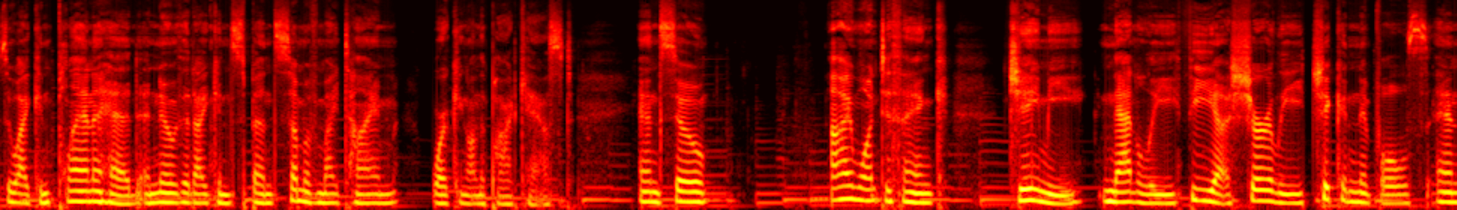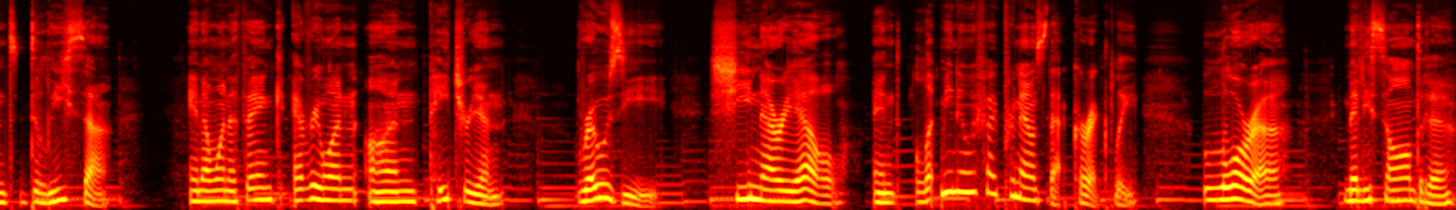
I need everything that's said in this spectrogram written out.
so I can plan ahead and know that I can spend some of my time working on the podcast. And so I want to thank Jamie, Natalie, Thea, Shirley, Chicken Nipples, and Delisa. And I want to thank everyone on Patreon Rosie, Shinariel, and let me know if I pronounced that correctly. Laura, Melisandre,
